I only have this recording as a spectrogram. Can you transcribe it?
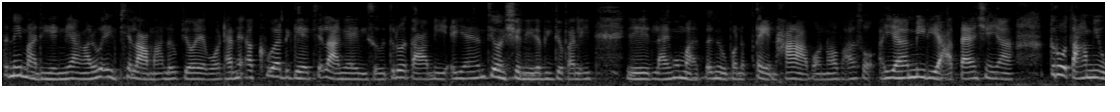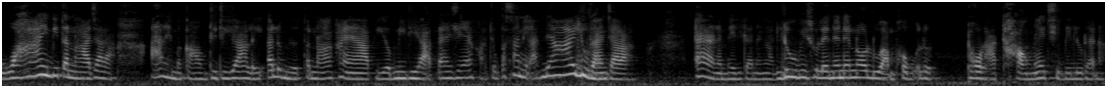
တနေ့မှဒီအိမ်လေးကငါတို့အိမ်ဖြစ်လာမှာလို့ပြောတယ်ပေါ့ဒါနဲ့အခုကတကယ်ဖြစ်လာခဲ့ပြီဆိုသူတို့သားမီးအရန်ပျော်ရွှင်နေတဲ့ဗီဒီယိုပိုင်းလေးဒီ line ပေါ်မှာပြန်လို့ပေါ့နော်တင်ထားတာပေါ့နော်ဘာလို့ဆိုအရန်မီဒီယာအတန်းရှင်းရသူတို့သားမီးဝိုင်းပြီးတနာကြတာ အားနေမကောင်းဒီဒီရလေအဲ့လိုမျိုးတနာခံရပြီးတော့မီဒီယာအတန်းရှင်းရခါကျပတ်စံနေအများကြီးလူတန်းကြတာအဲ့ဒါနဲ့အမေရိကန်နိုင်ငံလူပြီးဆိုလဲနည်းနည်းတော့လူအောင်မဟုတ်ဘူးအဲ့လိုဒေါ်လာထောင်နဲ့ချီပြီးလူတန်းတာ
